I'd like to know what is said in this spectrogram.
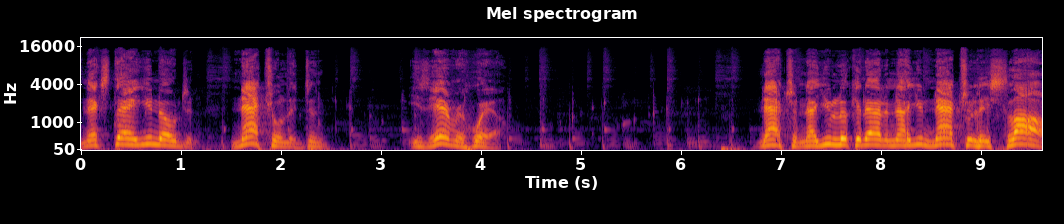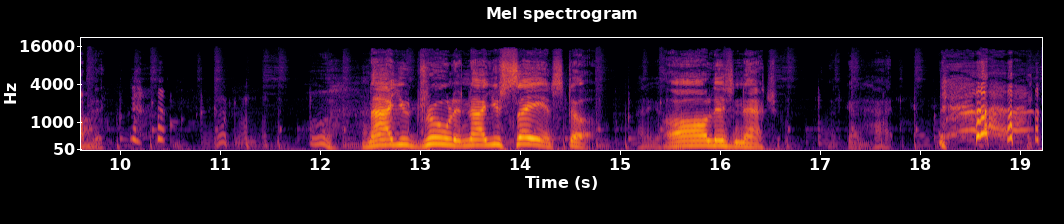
Next thing you know, natural is everywhere. Natural. Now you looking at it now, you naturally slobbly. now you drooling, now you saying stuff. All this natural. Got hot.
